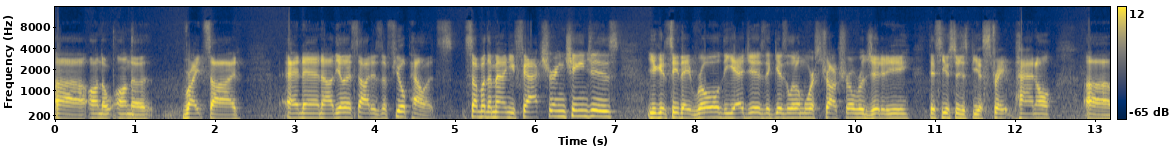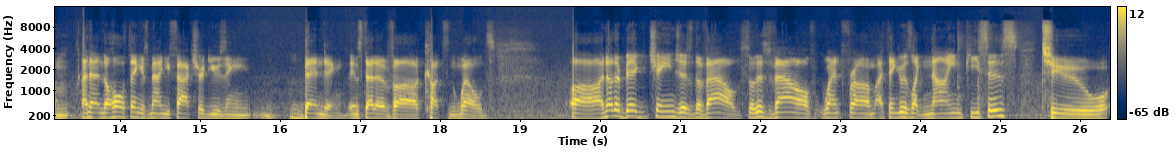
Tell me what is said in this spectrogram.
uh, on the on the right side. And then uh, the other side is the fuel pellets. Some of the manufacturing changes, you can see they rolled the edges. It gives a little more structural rigidity. This used to just be a straight panel. Um, and then the whole thing is manufactured using bending instead of uh, cuts and welds. Uh, another big change is the valve. So this valve went from, I think it was like nine pieces to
